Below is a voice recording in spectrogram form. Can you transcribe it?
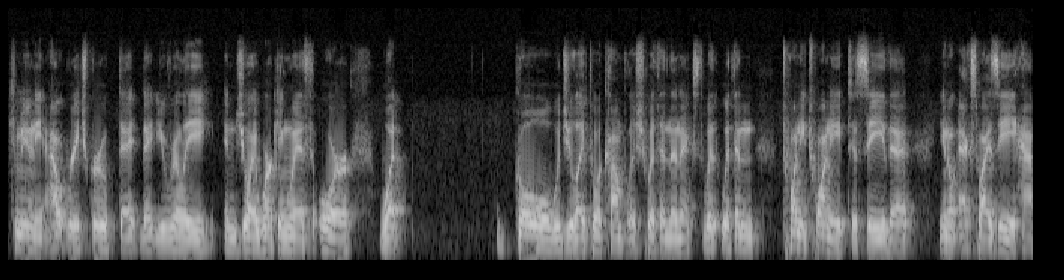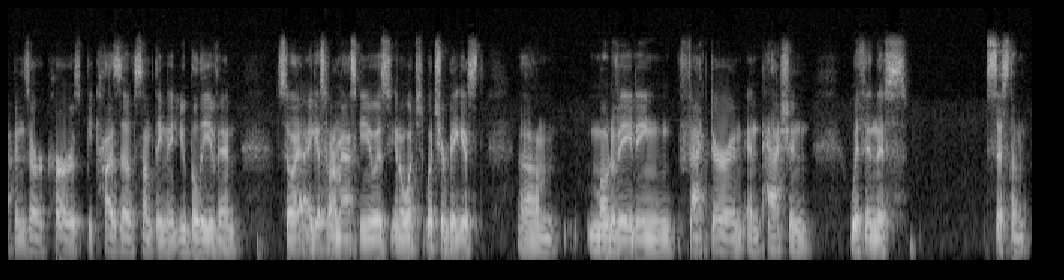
community outreach group that that you really enjoy working with, or what goal would you like to accomplish within the next within 2020 to see that you know XYZ happens or occurs because of something that you believe in. So I, I guess what I'm asking you is, you know, what's what's your biggest um, motivating factor and, and passion within this system.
